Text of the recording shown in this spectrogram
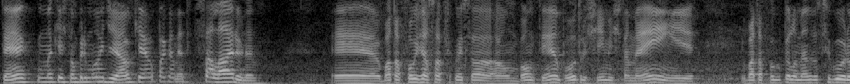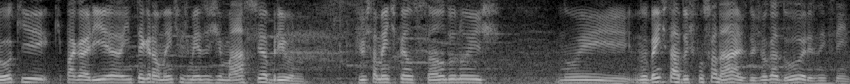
tem uma questão primordial que é o pagamento de salário, né? É, o Botafogo já sofre com isso há um bom tempo, outros times também, e o Botafogo pelo menos assegurou que, que pagaria integralmente os meses de março e abril, né? justamente pensando nos, no, no bem-estar dos funcionários, dos jogadores, enfim.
